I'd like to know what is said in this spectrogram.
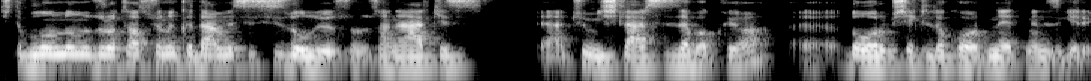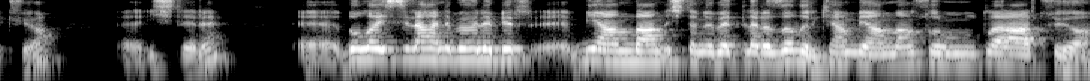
İşte bulunduğunuz rotasyonun kıdemlisi siz oluyorsunuz. Hani herkes yani tüm işler size bakıyor. E, doğru bir şekilde koordine etmeniz gerekiyor işleri. Dolayısıyla hani böyle bir bir yandan işte nöbetler azalırken bir yandan sorumluluklar artıyor.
